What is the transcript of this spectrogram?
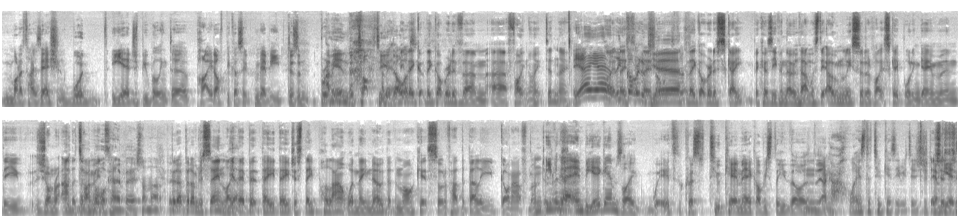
monetization, would EA just be willing to pie it off because it maybe doesn't bring I mean, in the top I tier mean, I mean, dollars? they, got, they got rid of um, uh, Fight Night, didn't they? Yeah, yeah, they got rid of they, some of the Yeah. stuff. They got rid of Skate because even though that was the only sort of like skateboarding game and the genre at the, the time, bubble kind of burst on that. But, but I'm just saying, like, Yeah. they, but they they just they pull out when they know that the market's sort of had the belly gone out from under. Even it. their NBA games, like w- it's because 2K make obviously those. Like, ah, where's the 2K series? It's just It's NBA just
